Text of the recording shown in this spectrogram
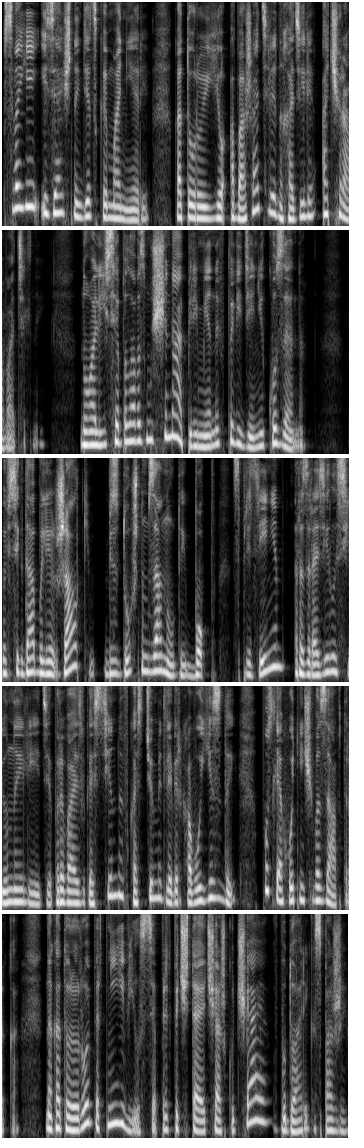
в своей изящной детской манере, которую ее обожатели находили очаровательной. Но Алисия была возмущена переменой в поведении кузена. Вы всегда были жалким, бездушным занудой, Боб, с презрением разразилась юная леди, врываясь в гостиную в костюме для верховой езды после охотничьего завтрака, на который Роберт не явился, предпочитая чашку чая в будуаре госпожи.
